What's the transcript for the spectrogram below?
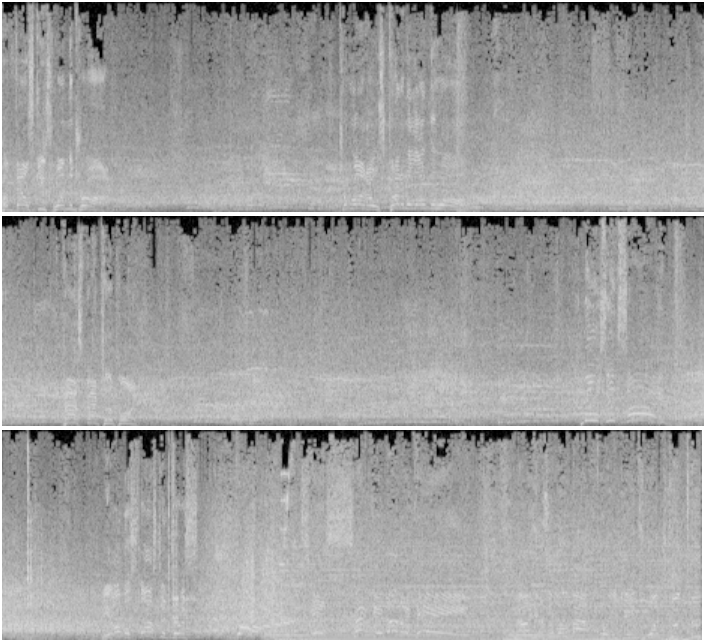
Pavelski's won the draw. Toronto's got it along the wall. Pass back to the point. Moves inside. He almost lost it for a Scores his second of the game. Now here's a little math for you, James. One's good. two.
